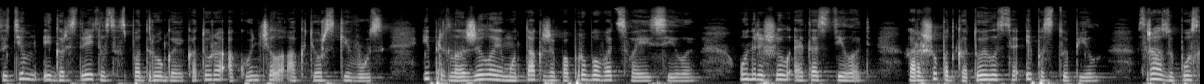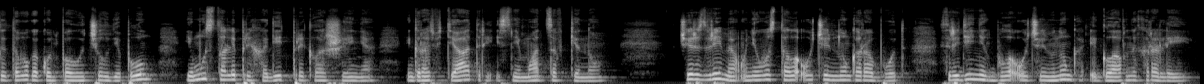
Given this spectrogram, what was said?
Затем Игорь встретился с подругой, которая окончила актерский вуз, и предложила ему также попробовать свои силы. Он решил это сделать, хорошо подготовился и поступил. Сразу после того, как он получил диплом, ему стали приходить приглашения играть в театре и сниматься в кино. Через время у него стало очень много работ, среди них было очень много и главных ролей.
